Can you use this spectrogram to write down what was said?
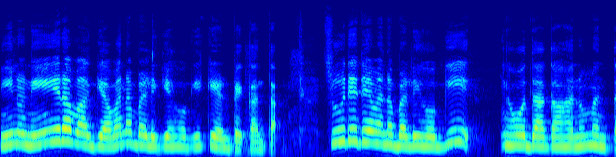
ನೀನು ನೇರವಾಗಿ ಅವನ ಬಳಿಗೆ ಹೋಗಿ ಕೇಳಬೇಕಂತ. ಸೂರ್ಯದೇವನ ಬಳಿ ಹೋಗಿ ಹೋದಾಗ ಹನುಮಂತ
